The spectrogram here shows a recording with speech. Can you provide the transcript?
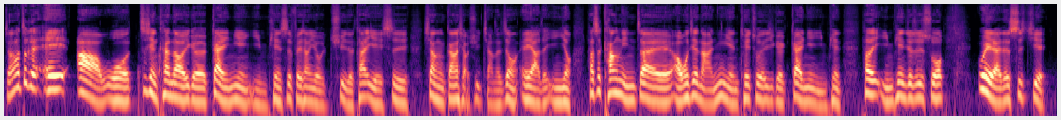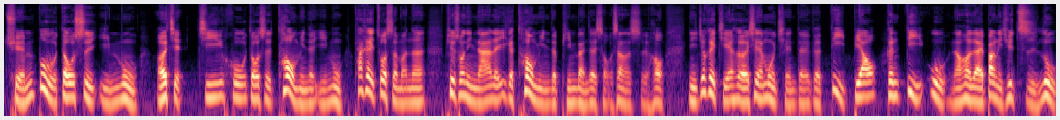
讲到这个 AR，我之前看到一个概念影片是非常有趣的，它也是像刚刚小旭讲的这种 AR 的应用，它是康宁在啊，忘记哪一年推出的一个概念影片，它的影片就是说未来的世界全部都是荧幕，而且几乎都是透明的荧幕。它可以做什么呢？譬如说，你拿了一个透明的平板在手上的时候，你就可以结合现在目前的一个地标跟地物，然后来帮你去指路。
